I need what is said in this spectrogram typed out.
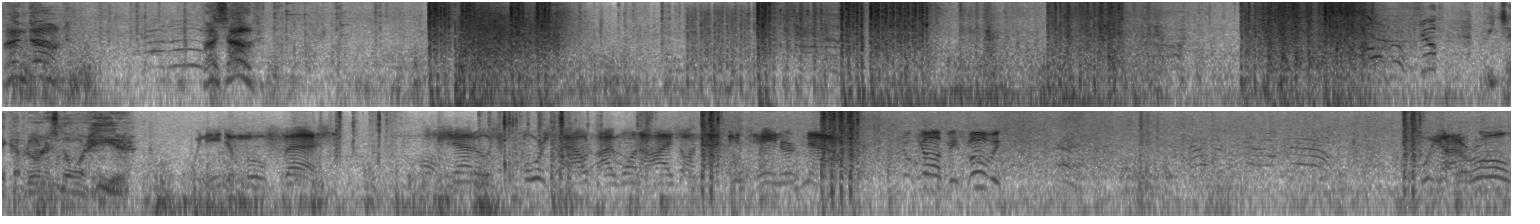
Man down! Rush out! Pinche cabrón is nowhere here. We need to move fast. All shadows, force out. I want eyes on that container now. Two copies, moving. We gotta roll.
